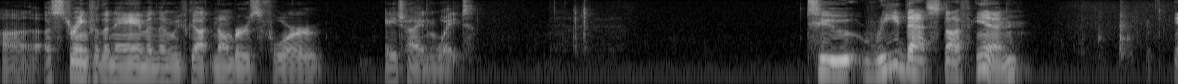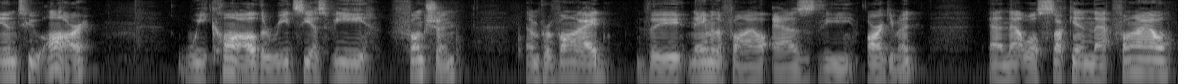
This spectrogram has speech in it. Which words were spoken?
uh, a string for the name, and then we've got numbers for age, height, and weight. to read that stuff in into R, we call the read CSV function and provide the name of the file as the argument. And that will suck in that file,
